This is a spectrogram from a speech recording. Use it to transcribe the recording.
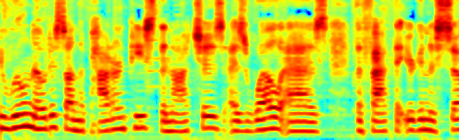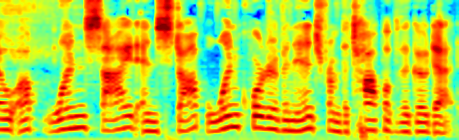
You will notice on the pattern piece the notches as well as the fact that you're going to sew up one side and stop one quarter of an inch from the top of the godet.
